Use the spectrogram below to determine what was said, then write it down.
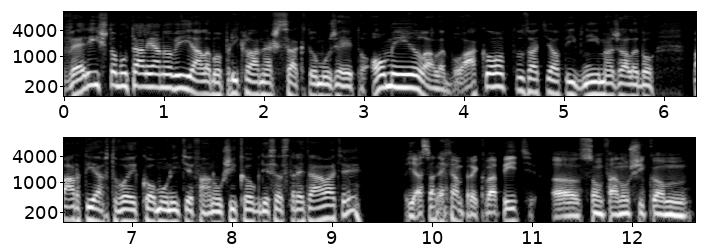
veríš tomu Talianovi, alebo prikláňaš sa k tomu, že je to omyl, alebo ako to zatiaľ ty vnímaš, alebo partia v tvojej komunite fanúšikov, kde sa stretávate? Ja sa nechám prekvapiť. Som fanúšikom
